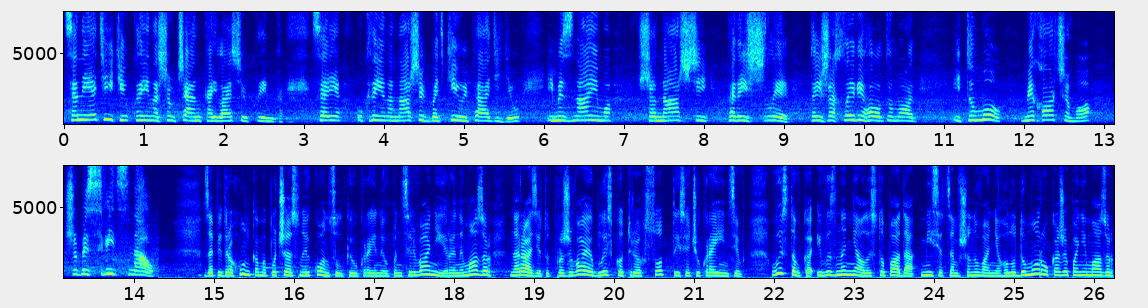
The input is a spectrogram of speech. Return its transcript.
Це не є тільки Україна Шевченка і Лесі Українка. Це є Україна наших батьків і прадідів. І ми знаємо, що наші перейшли той жахливий голодомор. І тому ми хочемо, щоб світ знав. За підрахунками почесної консулки України у Пенсильванії Ірини Мазур, наразі тут проживає близько 300 тисяч українців. Виставка і визнання листопада місяцем вшанування голодомору, каже пані Мазур,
